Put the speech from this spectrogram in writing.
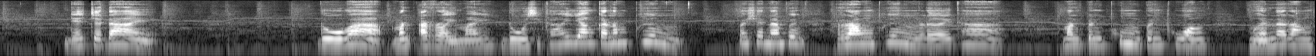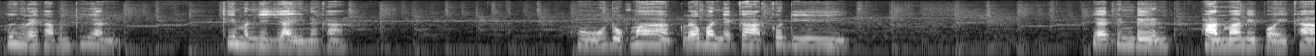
ๆเดี๋ยวจะได้ ดูว่ามันอร่อยไหม ดูสิคะยังกับน้ำผึ้งไม่ใช่น้ำผึ้งรังผึ้งเลยค่ะ มันเป็นพุ่มเป็นพวงเหมือนรังผึ้งเลยค่ะเพื่อนๆที่มันใหญ่ๆนะคะ โหดกมากแล้วบรรยากาศก็ดียายเพนเดินผ่านมาบ่อยๆค่ะ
